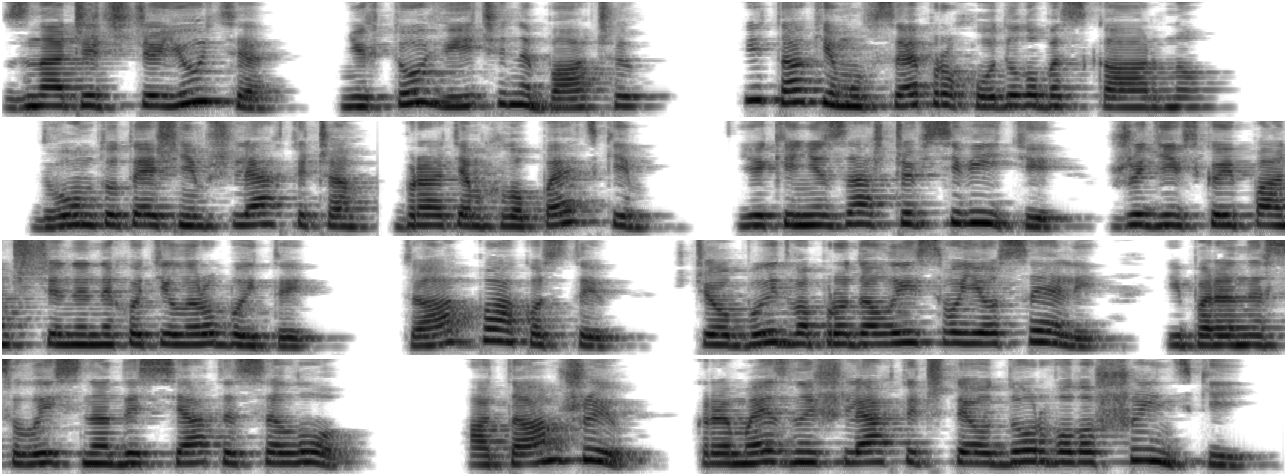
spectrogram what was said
Значить, що Юця ніхто вічі не бачив, і так йому все проходило безкарно. Двом тутешнім шляхтичам, братям хлопецьким, які ні за що в світі жидівської панщини не хотіли робити, так пакостив, що обидва продали свої оселі і перенеслись на десяте село, а там жив кремезний шляхтич Теодор Волошинський.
